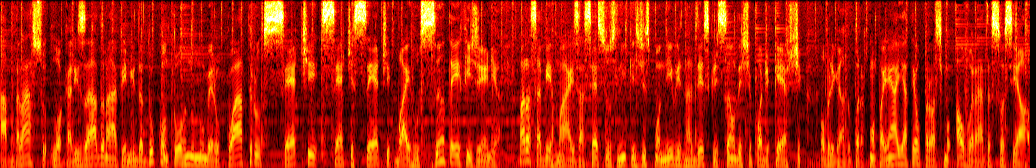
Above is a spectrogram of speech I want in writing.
Abraço, localizado na Avenida do Contorno, número 4777, bairro Santa Efigênia. Para para saber mais, acesse os links disponíveis na descrição deste podcast. Obrigado por acompanhar e até o próximo Alvorada Social.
